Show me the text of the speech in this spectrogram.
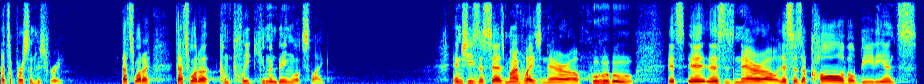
That's a person who's free. That's what a, that's what a complete human being looks like. And Jesus says, My way's narrow. Ooh, it's, it, this is narrow. This is a call of obedience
